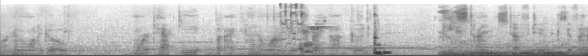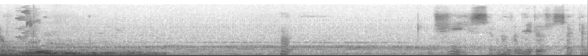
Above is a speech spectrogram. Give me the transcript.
we're gonna want to go more tacky, but I kind of want to make sure I got good peacetime stuff too, because if I don't, hmm. huh. Geez, 700 meters a second.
